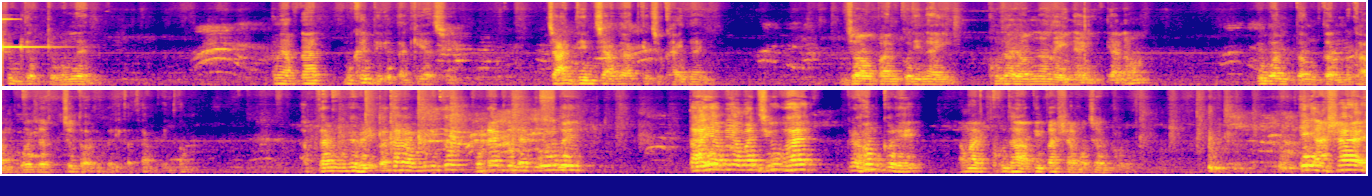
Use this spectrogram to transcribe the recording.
সুখদেবকে বললেন, আমি আপনার মুখের দিকে তাকিয়ে আছি। চার দিন চার রাত কিছু খাই নাই। জল পান করি নাই, ক্ষুধার অন্ন নেই নাই কেন? ভুবন্তম তন্ন খাম প্রচুতন করি কথা অমৃত আপনার মুখে ভেরি কথার অমৃত ফোটায় ফোটায় পড়বে। তাই আমি আমার জিহ্বায় গ্রহণ করে আমার ক্ষুধা পিপাসা মোচন করব। এই আশায়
